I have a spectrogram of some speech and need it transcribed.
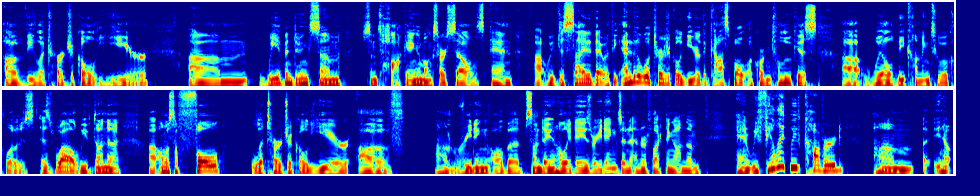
of the liturgical year, um, we've been doing some some talking amongst ourselves, and uh, we've decided that with the end of the liturgical year, the Gospel according to Lucas uh, will be coming to a close as well. We've done a uh, almost a full liturgical year of um, reading all the Sunday and Holy Days readings and, and reflecting on them, and we feel like we've covered, um, uh, you know,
